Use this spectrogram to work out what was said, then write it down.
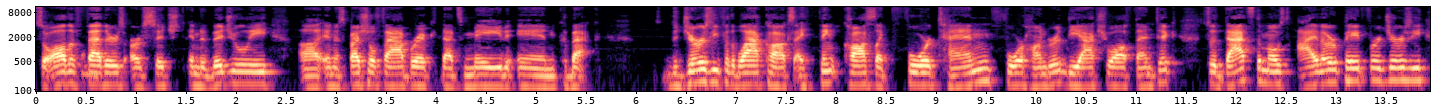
So all the feathers are stitched individually uh, in a special fabric that's made in Quebec the jersey for the Blackhawks, I think costs like 410, 400, the actual authentic. So that's the most I've ever paid for a jersey.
